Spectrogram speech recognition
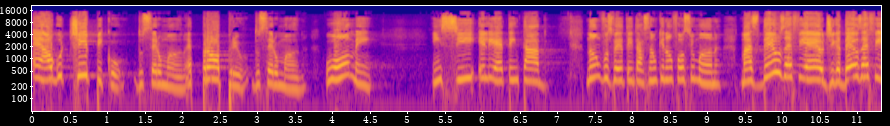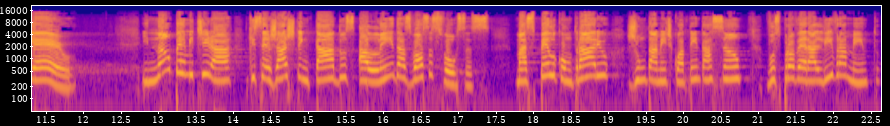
é algo típico do ser humano, é próprio do ser humano. O homem, em si, ele é tentado. Não vos veio tentação que não fosse humana. Mas Deus é fiel, diga, Deus é fiel e não permitirá que sejais tentados além das vossas forças. Mas, pelo contrário, juntamente com a tentação, vos proverá livramento,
